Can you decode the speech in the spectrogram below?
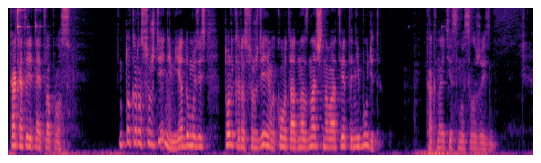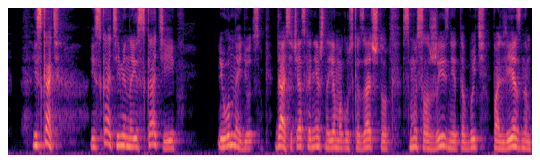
Как ответить на этот вопрос? Ну, только рассуждениями. Я думаю, здесь только рассуждением какого-то однозначного ответа не будет. Как найти смысл жизни? Искать. Искать, именно искать, и, и он найдется. Да, сейчас, конечно, я могу сказать, что смысл жизни – это быть полезным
